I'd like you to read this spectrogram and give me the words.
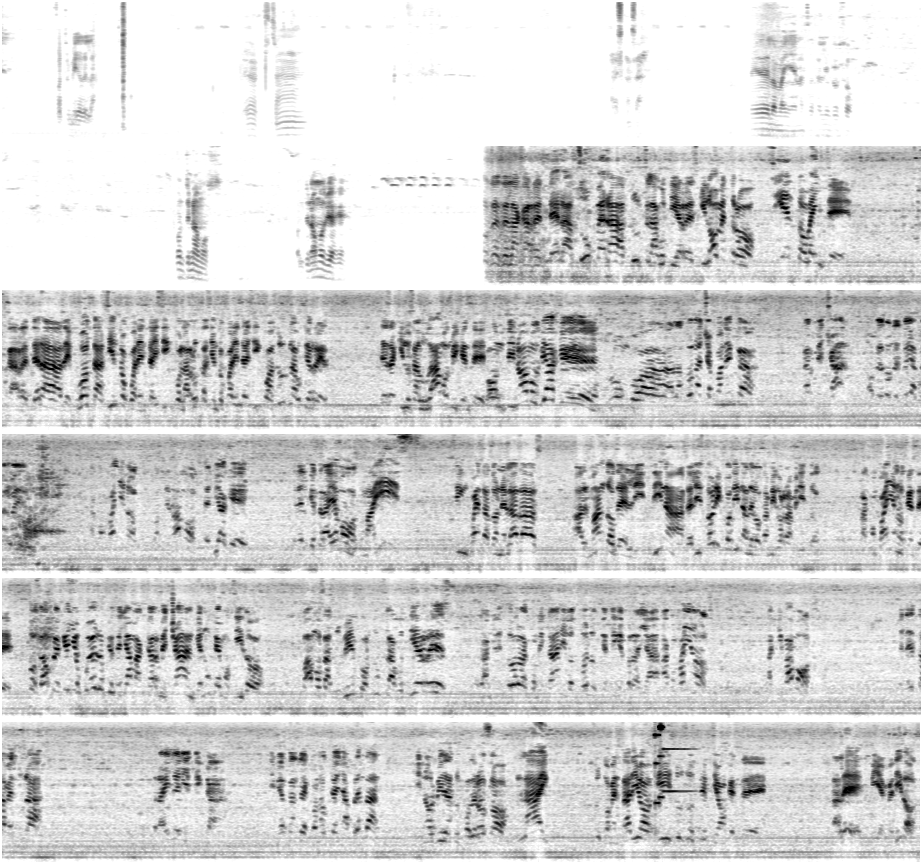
4 y media de la Aquí están. A descansar. Media de la mañana está saliendo el sol. Continuamos. Continuamos viaje. Desde la carretera Super a Tuxtla Gutiérrez, kilómetro 120. Carretera de cuota 145, la ruta 145 a Tuxtla Gutiérrez. Desde aquí los saludamos, mi gente. Continuamos viaje rumbo a la zona chapaneca, Carmechán. No sé dónde sea, pero es. acompáñenos. Continuamos el viaje el que traemos maíz, 50 toneladas al mando del Dina, del histórico Dina de los amigos Ramiritos. Acompáñenos, gente. Vamos a un pequeño pueblo que se llama Carmechán, que nunca hemos ido. Vamos a subir por Tuxtla Gutiérrez, San Cristóbal, Comitán y los pueblos que siguen por allá. Acompáñenos. Aquí vamos. En esta aventura trailerística. Diviértanse, conozcan y aprendan. Y no olviden su poderoso like, su comentario y su suscripción, gente. Dale, bienvenidos.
